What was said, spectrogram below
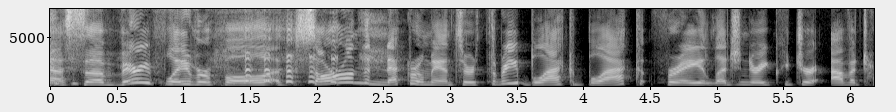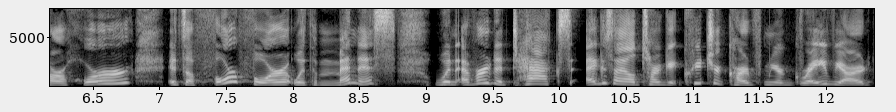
Yes, uh, very flavorful. Sauron the Necromancer, three black black for a legendary creature avatar horror. It's a 4 4 with menace. Whenever it attacks, exile target creature card from your graveyard.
